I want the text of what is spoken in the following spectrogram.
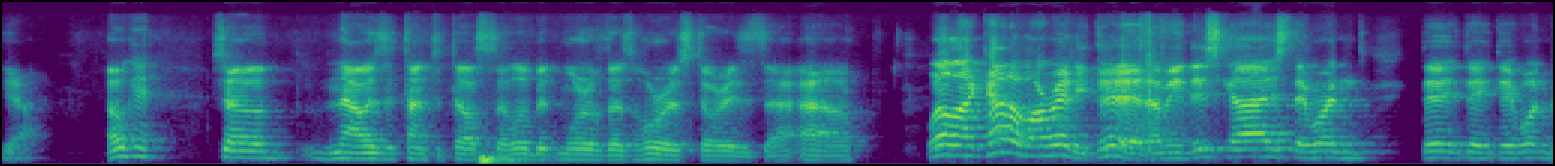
Yeah. Okay. So now is the time to tell us a little bit more of those horror stories. Uh, uh well, I kind of already did. I mean, these guys, they weren't, they, they, they wouldn't,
